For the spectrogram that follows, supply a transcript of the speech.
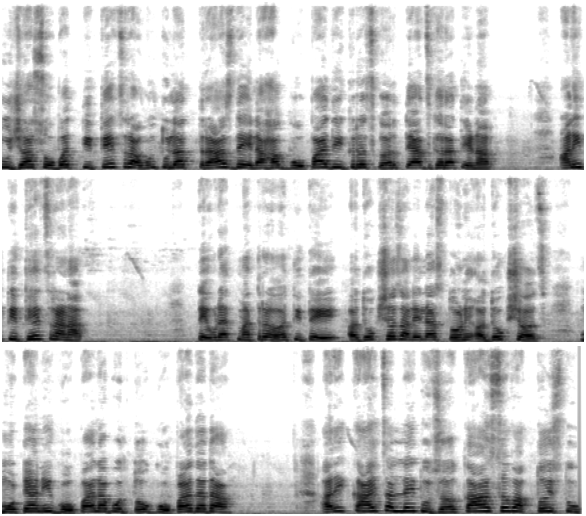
तुझ्यासोबत तिथेच राहून तुला त्रास द्यायला हा गोपाळ दिग्रजकर त्याच घरात येणार आणि तिथेच राहणार. तेवढ्यात मात्र तिथे अधोक्ष आलेला असतो आणि अधोक्षच मोठ्याने गोपाळला बोलतो गोपाळ दादा अरे काय चाललंय तुझं? का असं वागतोयस तू?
